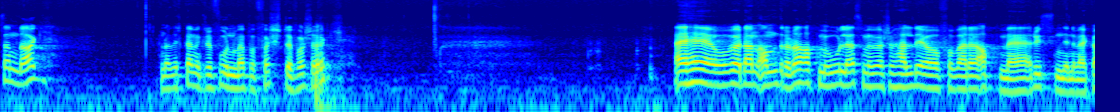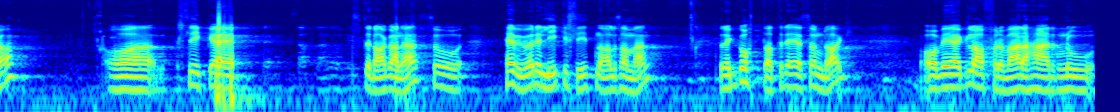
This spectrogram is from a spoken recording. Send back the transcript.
søndag. Nå virker mikrofonen med på første forsøk. Jeg har jo vært den andre da, med Ole, som har vært så heldig å få være att med russen denne veka. Og slik jeg har sett de siste dagene, så har vi vært like slitne alle sammen. Så det er godt at det er søndag, og vi er glad for å være her nå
